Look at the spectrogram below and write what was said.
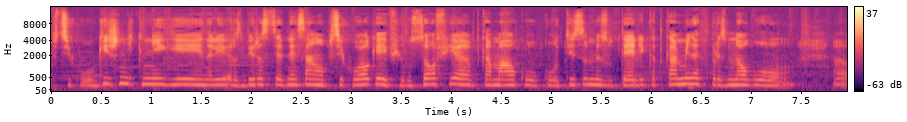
психологични книги, нали, разбира се, не само психология и философия, така малко окултизъм, езотерика, така минах през много а,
